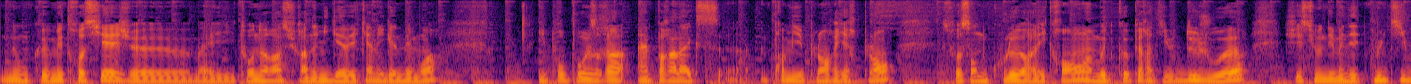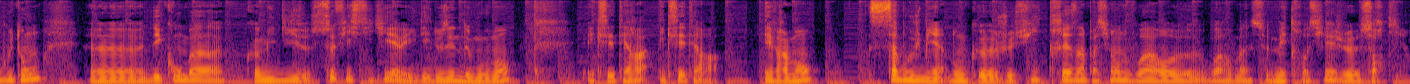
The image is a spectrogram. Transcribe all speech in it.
donc Metro Siege, il tournera sur un Amiga avec un méga de mémoire. Il proposera un parallaxe euh, premier plan, arrière-plan, 60 couleurs à l'écran, un mode coopératif de joueurs, gestion des manettes multi-boutons, euh, des combats, comme ils disent, sophistiqués avec des douzaines de mouvements, etc. etc. Et vraiment, ça bouge bien. Donc euh, je suis très impatient de voir, voir bah, ce métro siège sortir.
